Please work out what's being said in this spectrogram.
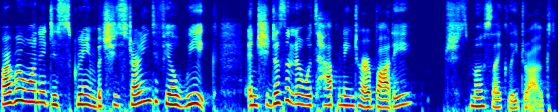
Barbara wanted to scream, but she's starting to feel weak and she doesn't know what's happening to her body. She's most likely drugged.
